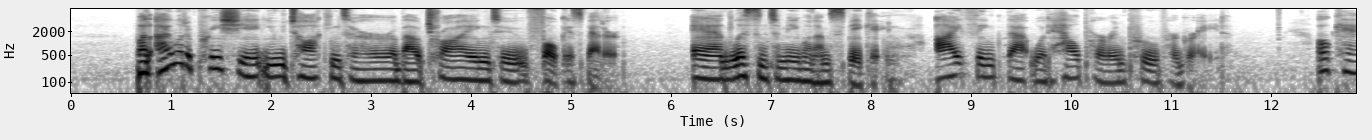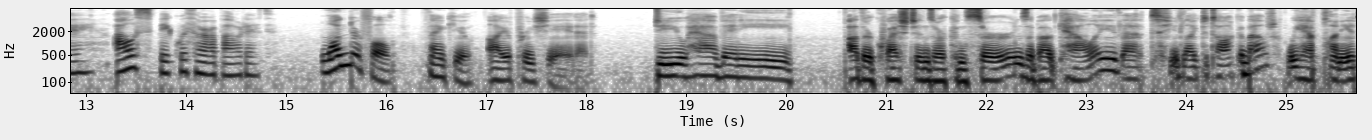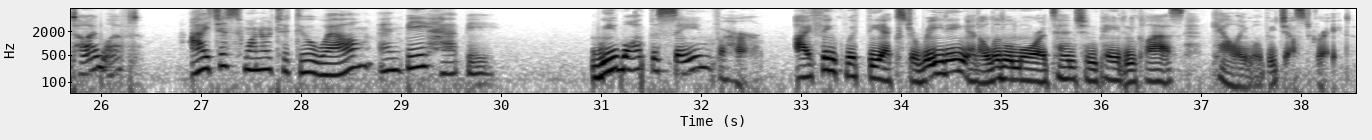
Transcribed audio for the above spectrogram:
But I would appreciate you talking to her about trying to focus better and listen to me when I'm speaking. I think that would help her improve her grade. Okay, I'll speak with her about it. Wonderful. Thank you. I appreciate it. Do you have any other questions or concerns about Callie that you'd like to talk about? We have plenty of time left. I just want her to do well and be happy. We want the same for her. I think with the extra reading and a little more attention paid in class, Callie will be just great.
